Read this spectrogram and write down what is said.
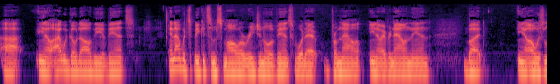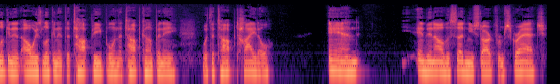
uh, you know, I would go to all the events and I would speak at some smaller regional events, whatever, from now, you know, every now and then. But, you know, I was looking at, always looking at the top people in the top company with the top title. And, and then all of a sudden you start from scratch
